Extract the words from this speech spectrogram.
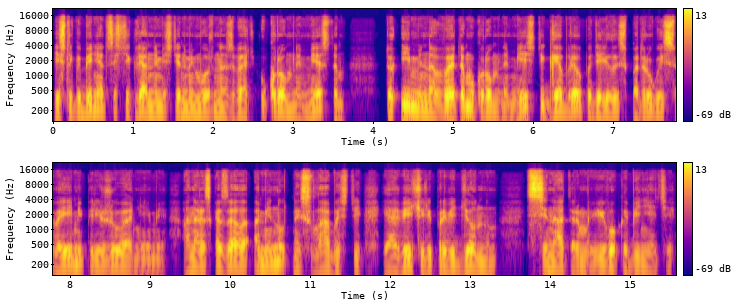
Если кабинет со стеклянными стенами можно назвать укромным местом, то именно в этом укромном месте Габриэл поделилась с подругой своими переживаниями. Она рассказала о минутной слабости и о вечере, проведенном с сенатором в его кабинете,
